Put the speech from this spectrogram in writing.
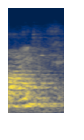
mind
